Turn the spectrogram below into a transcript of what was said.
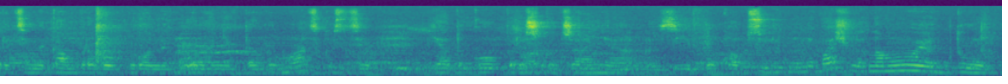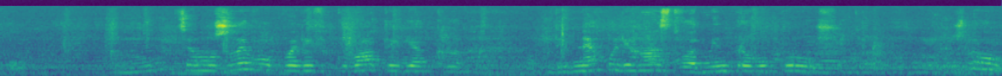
працівникам правоохоронних органів та громадськості. Я такого перешкоджання з її боку абсолютно не бачила. На мою думку, ну, це можливо кваліфікувати як дрібне хуліганство, адмінправопорушення. Можливо,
